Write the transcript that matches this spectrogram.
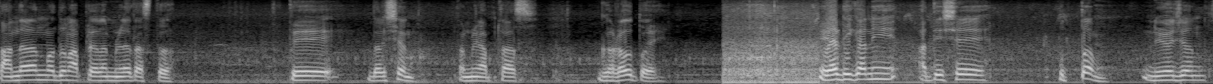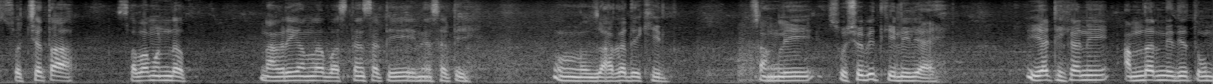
तांदळांमधून आपल्याला मिळत असतं. ते दर्शन मी आपतास घडवतो आहे या ठिकाणी अतिशय उत्तम नियोजन स्वच्छता सभामंडप नागरिकांना बसण्यासाठी येण्यासाठी जागा देखील चांगली सुशोभित केलेली आहे. या ठिकाणी आमदार निधीतून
